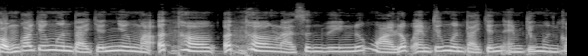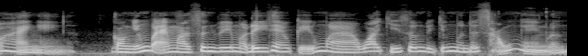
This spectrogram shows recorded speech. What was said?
cũng có chứng minh tài chính nhưng mà ít hơn ít hơn là sinh viên nước ngoài. Lúc em chứng minh tài chính em chứng minh có hai ngàn. Còn những bạn mà sinh viên mà đi theo kiểu mà qua chỉ xuân thì chứng minh tới sáu ngàn lần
